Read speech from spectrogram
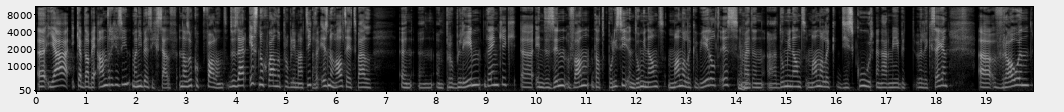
uh, ja, ik heb dat bij anderen gezien, maar niet bij zichzelf. En dat is ook opvallend. Dus daar is nog wel een problematiek. Er is nog altijd wel een, een, een probleem, denk ik, uh, in de zin van dat politie een dominant mannelijke wereld is, mhm. met een uh, dominant mannelijk discours. En daarmee wil ik zeggen, uh, vrouwen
